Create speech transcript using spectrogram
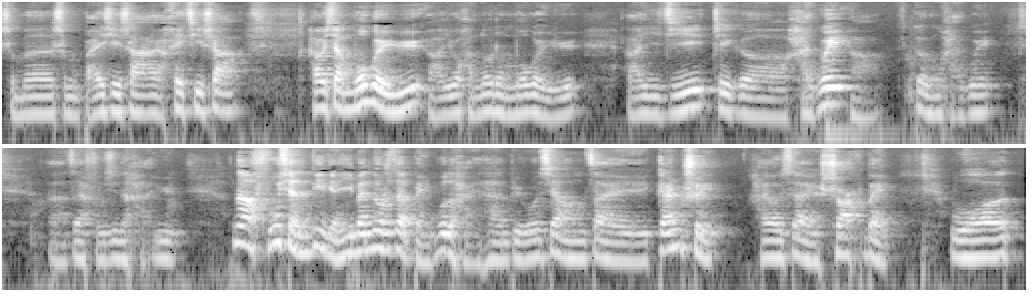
什么什么白鳍鲨呀、黑鳍鲨，还有像魔鬼鱼啊，有很多种魔鬼鱼啊，以及这个海龟啊，各种海龟，呃，在附近的海域。那浮潜的地点一般都是在北部的海滩，比如像在 Gantry，还有在 Shark Bay。我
